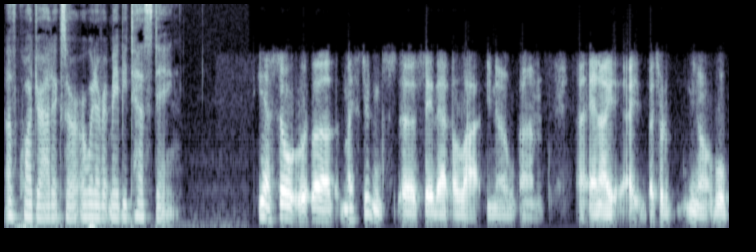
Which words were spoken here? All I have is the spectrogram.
of quadratics or, or whatever it may be testing. Yeah, so uh, my students uh, say that a lot, you know, um, uh, and I, I, I sort of, you know, will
